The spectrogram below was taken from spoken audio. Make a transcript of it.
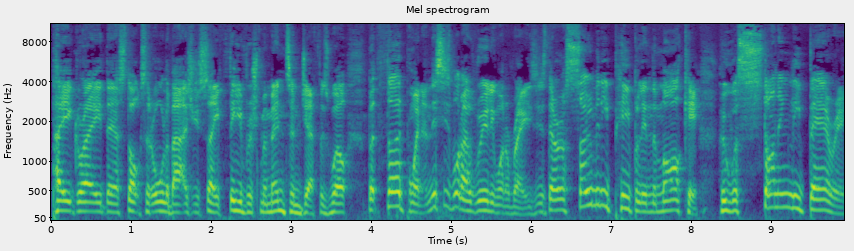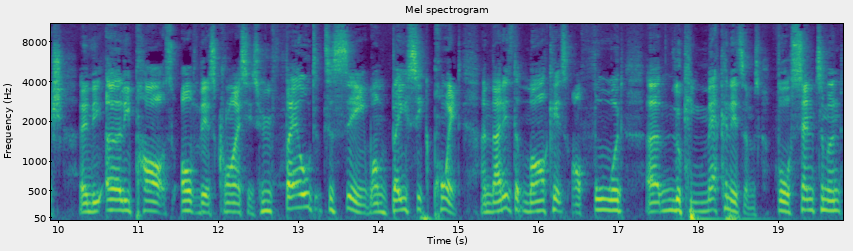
pay grade. They're stocks that are all about, as you say, feverish momentum, Jeff, as well. But third point, and this is what I really want to raise, is there are so many people in the market who were stunningly bearish in the early parts of this crisis who failed to see one basic point, and that is that markets are forward uh, looking mechanisms for sentiment,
